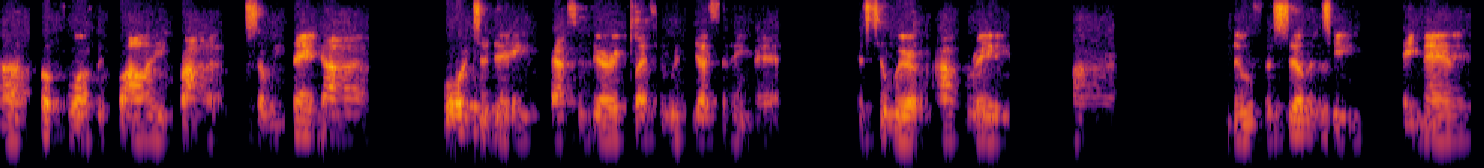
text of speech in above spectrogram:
uh, put forth a quality product. So we thank God for today, Pastor Derrick Fletcher with yes and amen. And so we're operating our new facility. Amen. And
